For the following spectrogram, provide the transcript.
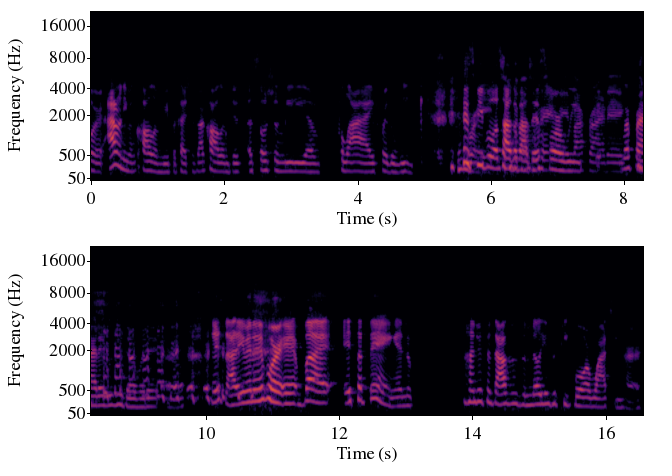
or I don't even call them repercussions. I call them just a social media fly for the week. Because right. people will talk about this for a week. By Friday, by Friday, we be done with it. it's not even important, but it's a thing, and hundreds and thousands of millions of people are watching her.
